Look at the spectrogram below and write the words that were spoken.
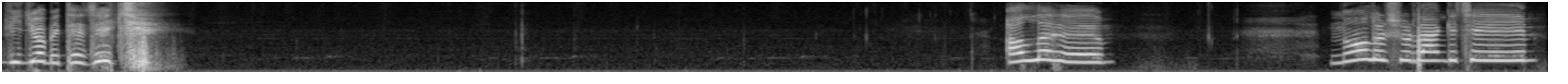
Video bitecek. Allah'ım. Ne olur şuradan geçeyim.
